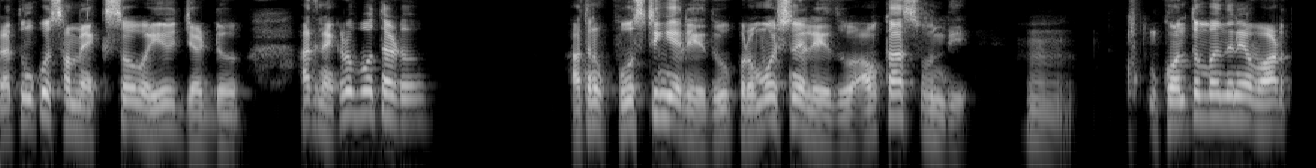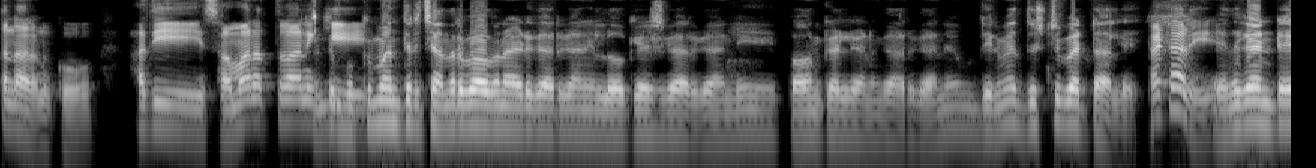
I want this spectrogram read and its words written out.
లేకపోతే ఇంకో సమ్ ఎక్సో వై జడ్ అతను ఎక్కడ పోతాడు? అతనికి పోస్టింగే లేదు ప్రమోషనే లేదు అవకాశం ఉంది. కొంతమందినే వాడుతున్నారు అనుకో అది సమానత్వానికి ముఖ్యమంత్రి చంద్రబాబు నాయుడు గారు కానీ లోకేష్ గారు కానీ పవన్ కళ్యాణ్ గారు కానీ దీని మీద దృష్టి పెట్టాలి. పెట్టాలి. ఎందుకంటే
